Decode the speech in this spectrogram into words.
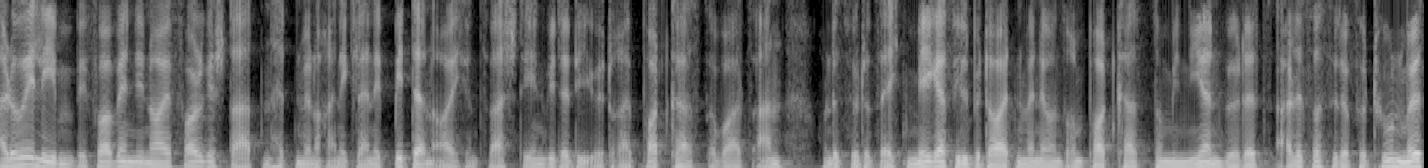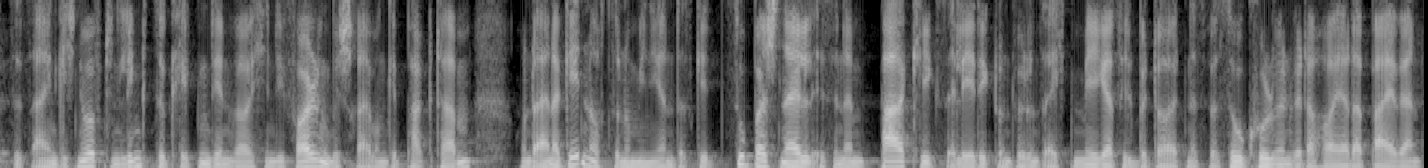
Hallo ihr Lieben, bevor wir in die neue Folge starten, hätten wir noch eine kleine Bitte an euch. Und zwar stehen wieder die Ö3 Podcast Awards an und es würde uns echt mega viel bedeuten, wenn ihr unseren Podcast nominieren würdet. Alles, was ihr dafür tun müsst, ist eigentlich nur auf den Link zu klicken, den wir euch in die Folgenbeschreibung gepackt haben. Und einer geht noch zu nominieren. Das geht super schnell, ist in ein paar Klicks erledigt und würde uns echt mega viel bedeuten. Es wäre so cool, wenn wir da heuer dabei wären.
